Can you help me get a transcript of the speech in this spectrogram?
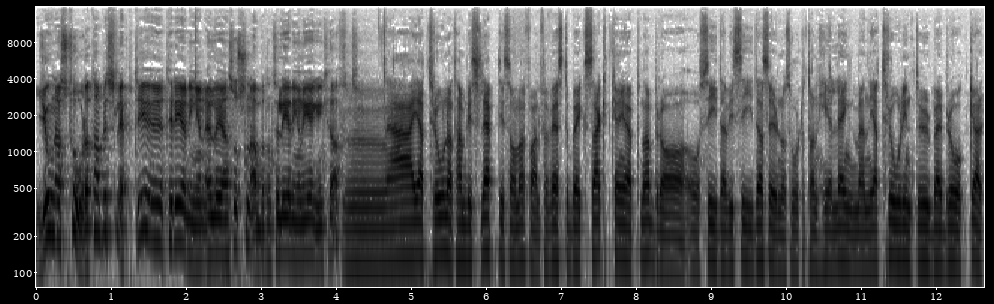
Jonas, tror du att han blir släppt i- till ledningen? Eller är han så snabb att han tar ledningen av egen kraft? Mm, nej, jag tror nog att han blir släppt i sådana fall. För Västerbo Exakt kan ju öppna bra och sida vid sida så är det nog svårt att ta en hel längd. Men jag tror inte Urberg bråkar.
